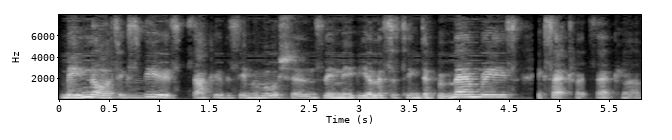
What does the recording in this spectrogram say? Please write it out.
may not mm. experience exactly the same emotions. They may be eliciting different memories, etc., etc.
